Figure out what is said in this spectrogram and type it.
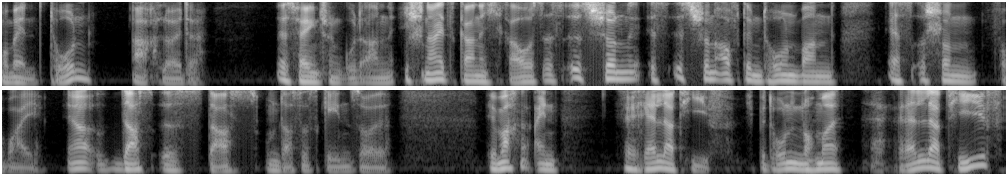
Moment, Ton? Ach, Leute. Es fängt schon gut an. Ich schneide es gar nicht raus. Es ist schon, es ist schon auf dem Tonband. Es ist schon vorbei. Ja, das ist das, um das es gehen soll. Wir machen ein relativ, ich betone nochmal, relativ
